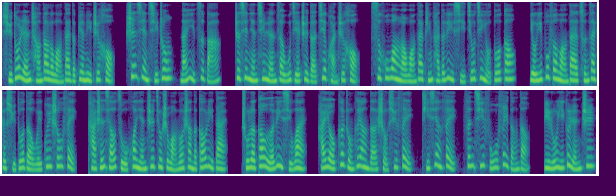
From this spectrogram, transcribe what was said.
许多人尝到了网贷的便利之后，深陷其中难以自拔。这些年轻人在无节制的借款之后，似乎忘了网贷平台的利息究竟有多高。有一部分网贷存在着许多的违规收费，卡神小组换言之就是网络上的高利贷。除了高额利息外，还有各种各样的手续费、提现费、分期服务费等等。比如一个人之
